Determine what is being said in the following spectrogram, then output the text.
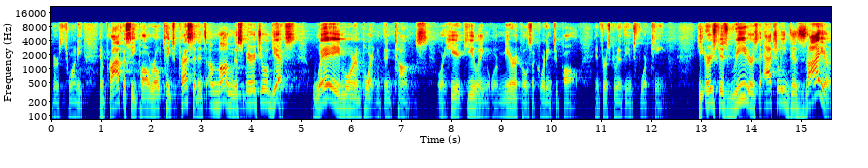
verse 20. And prophecy, Paul wrote, takes precedence among the spiritual gifts, way more important than tongues or healing or miracles, according to Paul in 1 Corinthians 14. He urged his readers to actually desire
